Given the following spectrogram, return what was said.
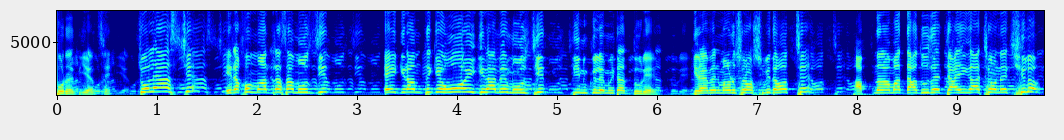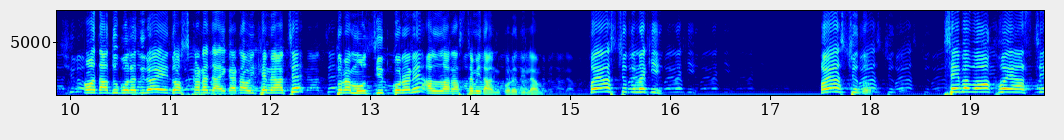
করে দিয়েছে। চলে আসছে এরকম মাদ্রাসা মসজিদ। এই গ্রাম থেকে ওই গ্রামে মসজিদ তিন কিলোমিটার দূরে। গ্রামের মানুষের অসুবিধা হচ্ছে। আপনার আমার দাদুদের জায়গা আছে অনেক ছিল। আমার দাদু বলে দিল, এই দশ কাটা জায়গাটা ওইখানে আছে। তোরা মসজিদ করে নে আল্লাহ রাস্তা আমি দান করে দিলাম। হয়ে আসছে তো নাকি? হয়ে আসছে তো? সেইভাবে অক হয়ে আসছে।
